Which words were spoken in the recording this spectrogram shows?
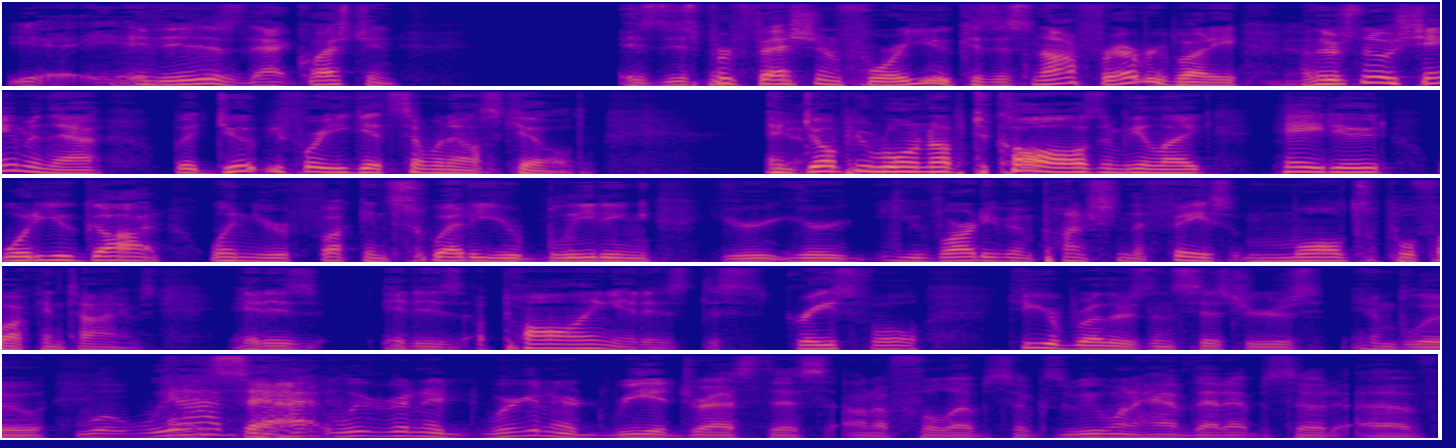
Yeah, it is that question. Is this profession for you? Because it's not for everybody, and there's no shame in that. But do it before you get someone else killed, and Yeah. don't be rolling up to calls and be like, "Hey, dude, what do you got?" When you're fucking sweaty, you're bleeding, you're you're you've already been punched in the face multiple fucking times. It is it is appalling. It is disgraceful to your brothers and sisters in blue. Well, we have to, we're gonna we're gonna readdress this on a full episode because we want to have that episode of,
